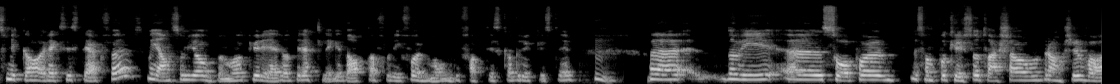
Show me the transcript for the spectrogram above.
som ikke, har eksistert før. Som igjen som jobber med å kurere og tilrettelegge data for de formålene de faktisk skal brukes til. Mm. Når vi eh, så på, liksom på kryss og tvers av bransjer hva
